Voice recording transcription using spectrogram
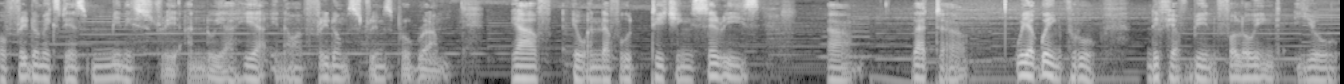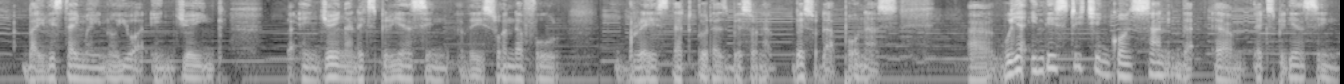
of Freedom Experience Ministry, and we are here in our Freedom Streams program. We have a wonderful teaching series um, that uh, we are going through. And if you have been following, you by this time I know you are enjoying, enjoying and experiencing this wonderful grace that God has bestowed, bestowed upon us. Uh, we are in this teaching concerning the um, experiencing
